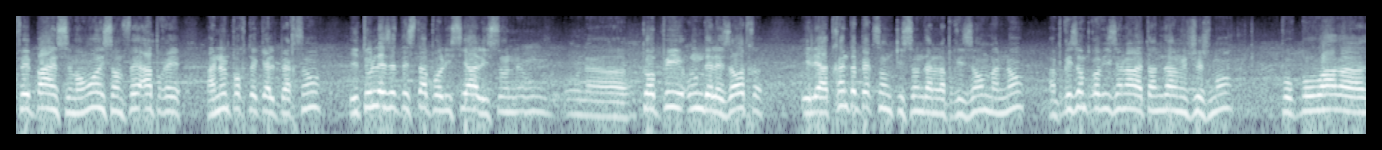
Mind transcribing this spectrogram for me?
fait pas en ce moment, ils sont fait après à n'importe quelle personne. Et tous les attestats policiers, ils sont une, une, euh, copie une de les autres. Il y a 30 personnes qui sont dans la prison maintenant, en prison provisionnelle attendant un jugement pour pouvoir, euh,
